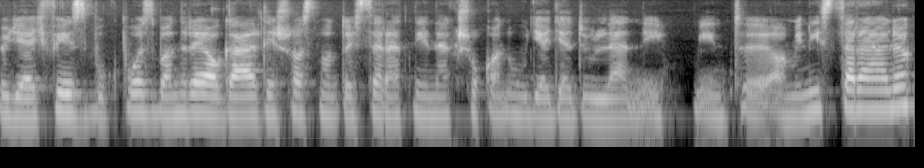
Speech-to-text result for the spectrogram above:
ugye egy Facebook posztban reagált, és azt mondta, hogy szeretnének sokan úgy egyedül lenni, mint a miniszterelnök,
